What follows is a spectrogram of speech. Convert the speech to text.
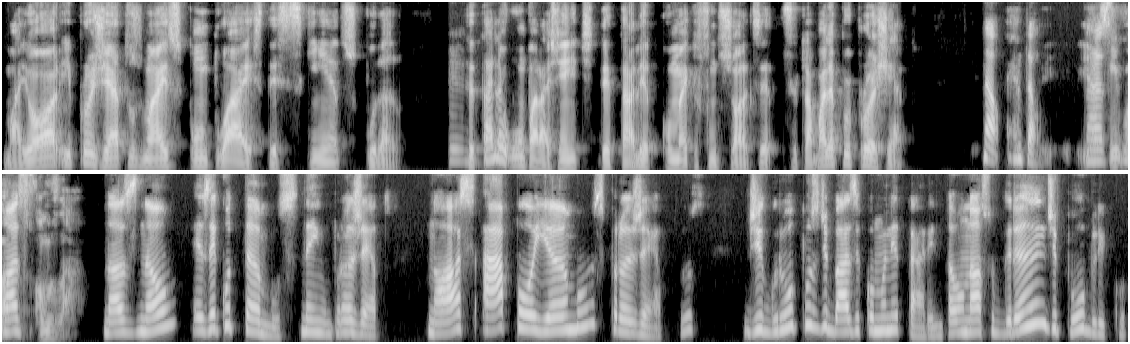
maior e projetos mais pontuais, desses 500 por ano. Hum. Detalhe algum para a gente, detalhe como é que funciona. Você, você trabalha por projeto. Não, então. E, nós, assim vamos, nós, vamos lá. Nós não executamos nenhum projeto. Nós apoiamos projetos de grupos de base comunitária. Então, o nosso grande público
